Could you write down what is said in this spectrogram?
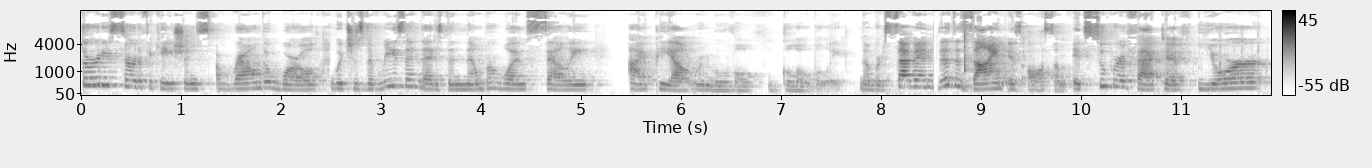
30 certifications around the world, which is the reason that is the number one selling IPL removal globally. Number seven, the design is awesome. It's super effective. Your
